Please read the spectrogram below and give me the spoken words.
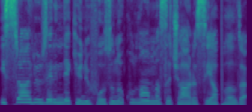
İsrail üzerindeki nüfuzunu kullanması çağrısı yapıldı.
